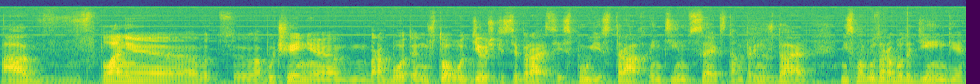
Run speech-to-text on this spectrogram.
А в- плане э, вот обучения, работы, ну что, вот девочки собираются, испуги, страх, интим, секс, там принуждают, не смогу заработать деньги.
